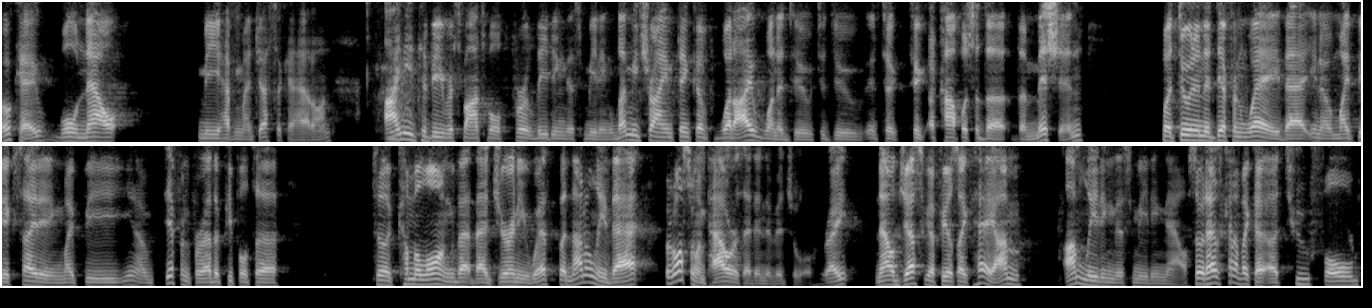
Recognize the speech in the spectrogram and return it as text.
okay, well now me having my Jessica hat on, I need to be responsible for leading this meeting. Let me try and think of what I want to do to do to to accomplish the the mission, but do it in a different way that you know might be exciting, might be you know different for other people to to come along that that journey with. But not only that, but it also empowers that individual, right? Now Jessica feels like, hey, I'm I'm leading this meeting now, so it has kind of like a, a twofold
